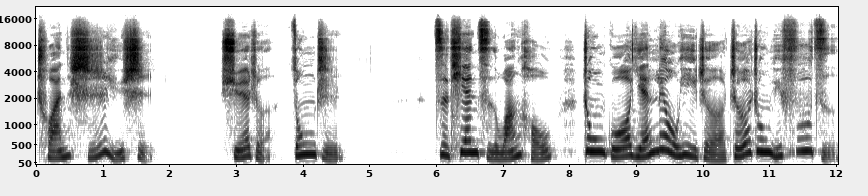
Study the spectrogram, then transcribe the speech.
传十余世，学者。宗之，自天子王侯，中国言六艺者，折中于夫子，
